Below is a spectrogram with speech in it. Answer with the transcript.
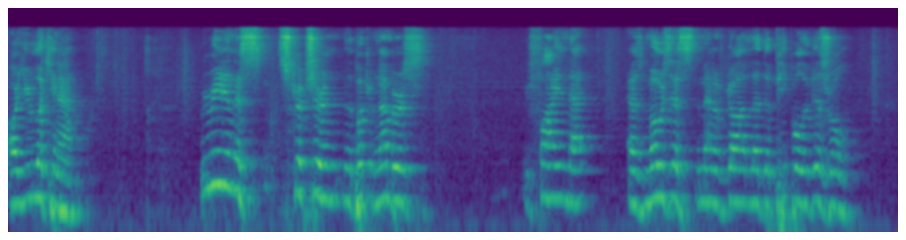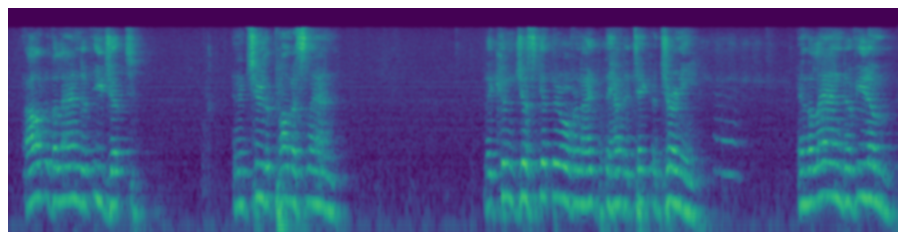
are you looking at? We read in this scripture in the book of Numbers, we find that as Moses, the man of God, led the people of Israel out of the land of Egypt and into the promised land, they couldn't just get there overnight, but they had to take a journey. In the land of Edom,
